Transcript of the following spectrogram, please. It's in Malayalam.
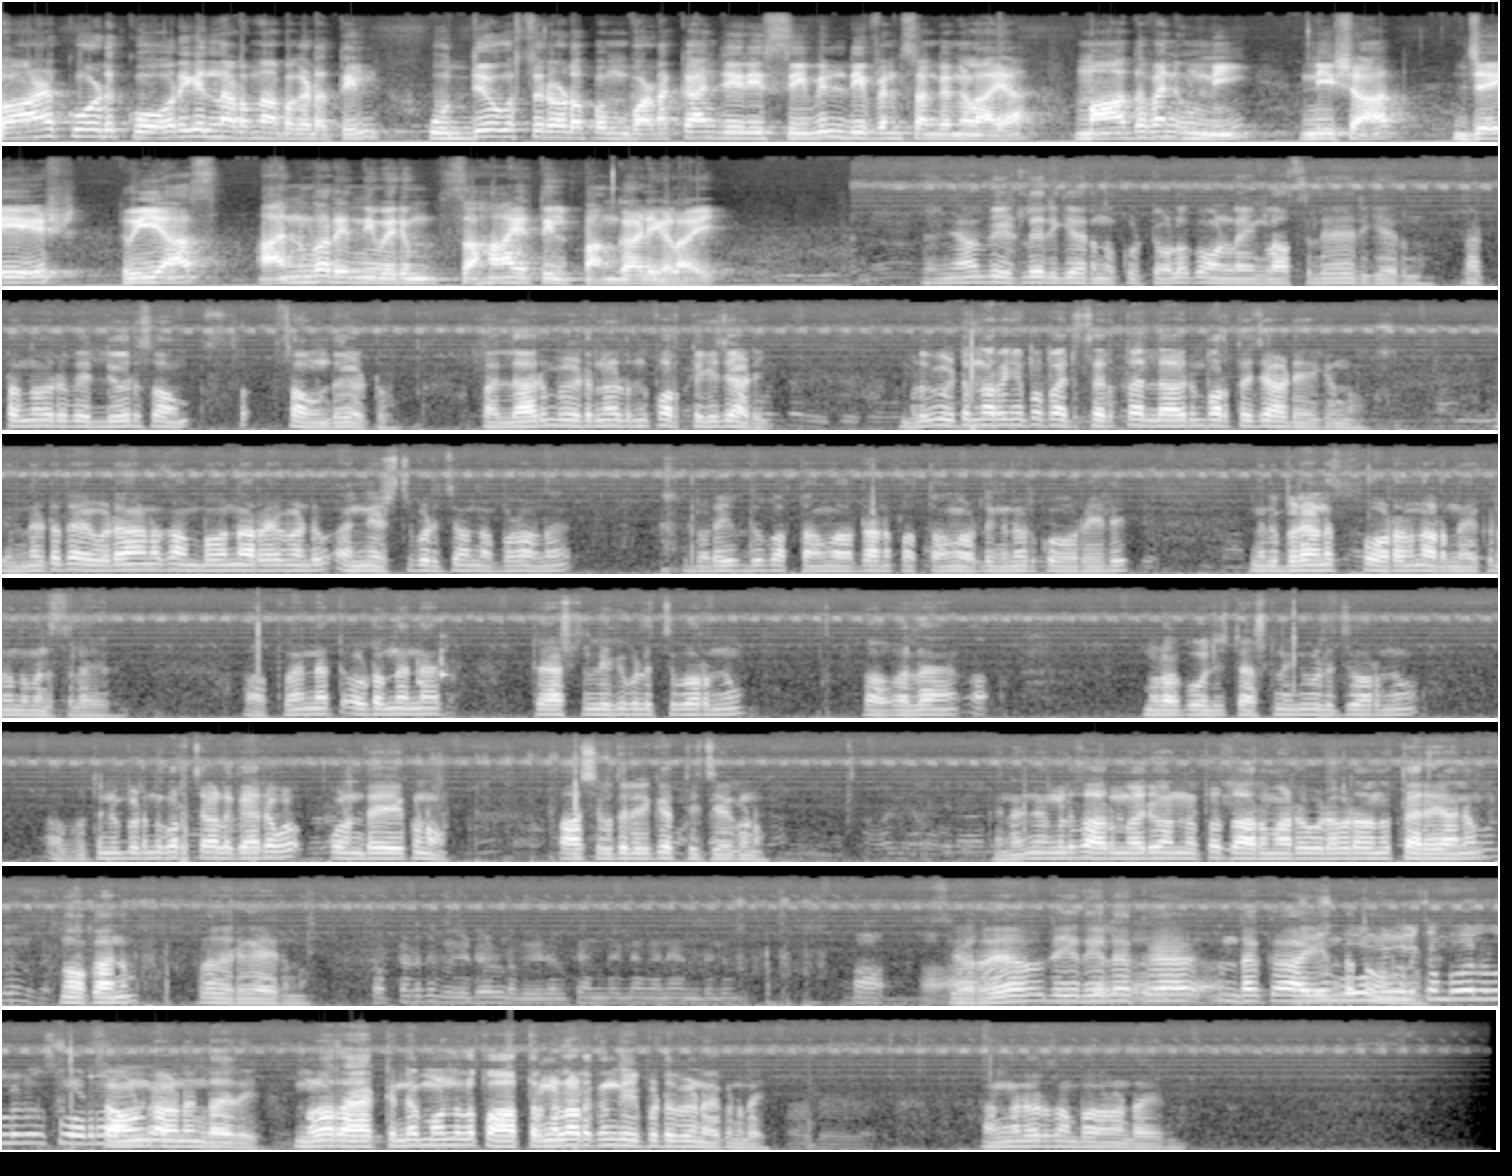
വാഴക്കോട് ക്വാറിയിൽ നടന്ന അപകടത്തിൽ ഉദ്യോഗസ്ഥരോടൊപ്പം വടക്കാഞ്ചേരി സിവിൽ ഡിഫൻസ് അംഗങ്ങളായ മാധവൻ ഉണ്ണി നിഷാദ് ജയേഷ് റിയാസ് അൻവർ എന്നിവരും സഹായത്തിൽ പങ്കാളികളായി. ഞാൻ വീട്ടിലിരിക്കുകയായിരുന്നു കുട്ടികളൊക്കെ ഓൺലൈൻ ക്ലാസ്സിലിരിക്കുകയായിരുന്നു പെട്ടെന്ന് ഒരു വലിയൊരു സൗണ്ട് കേട്ടു. അപ്പോൾ എല്ലാവരും വീടിനടുന്ന് പുറത്തേക്ക് ചാടി. നമ്മൾ വീട്ടിൽ നിന്ന് ഇറങ്ങിയപ്പോൾ പരിസരത്ത് എല്ലാവരും പുറത്തേക്ക് ചാടിയേക്കുന്നു. എന്നിട്ട് എവിടെയാണ് സംഭവം എന്ന് അറിയാൻ വേണ്ടി അന്വേഷിച്ച് പിടിച്ച് വന്നപ്പോഴാണ് ഇവിടെ ഇത് പത്താം വാർഡാണ്. പത്താം വാർഡിൽ ഇങ്ങനെ ഒരു കോറിയിൽ ഇങ്ങനെ ഇവിടെയാണ് സ്ഫോടനം നടന്നേക്കണമെന്ന് മനസ്സിലായത്. അപ്പോൾ എന്നെ ഉടൻ തന്നെ സ്റ്റേഷനിലേക്ക് വിളിച്ചു പറഞ്ഞു. അതുപോലെ നമ്മുടെ പോലീസ് സ്റ്റേഷനിലേക്ക് വിളിച്ചു പറഞ്ഞു. അപ്പോഴത്തേനും ഇവിടുന്ന് കുറച്ച് ആൾക്കാരെ കൊണ്ടുപോയേക്കണോ ആശുപത്രിയിലേക്ക് എത്തിച്ചേക്കണം? പിന്നെ ഞങ്ങൾ സാറുമാർ വന്നപ്പോൾ സാറുമാരുടെ കൂടെ ഇവിടെ വന്ന് തിരയാനും നോക്കാനും ഇവിടെ വരികയായിരുന്നു. ചെറിയ രീതിയിലൊക്കെ എന്തൊക്കെ ആയി സൗണ്ടാണ് ഉണ്ടായത്. നമ്മളെ റാക്കിന്റെ മുകളിലുള്ള പാത്രങ്ങളടക്കം കീപ്പിട്ട് വീണേക്കണതായി. അങ്ങനെ ഒരു സംഭവം ഉണ്ടായിരുന്നു.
